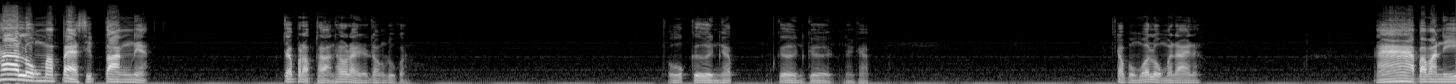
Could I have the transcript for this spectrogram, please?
ถ้าลงมา 80 ตังค์เนี่ย จะปรับฐานเท่าไหร่เดี๋ยวลองดูก่อน โอ้เกินครับ เกินเกินนะครับแต่ผมว่าลงมาได้นะ อ่า ประมาณนี้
